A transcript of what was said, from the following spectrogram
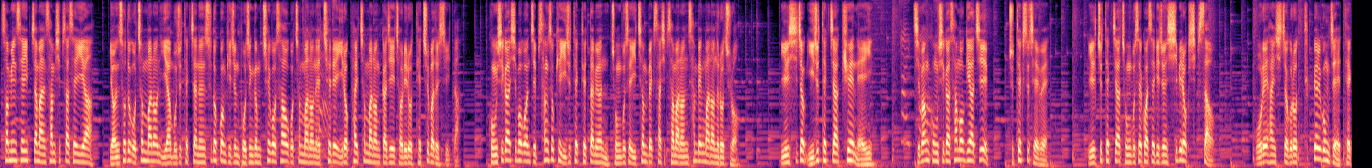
서민 세입자 만 34세 이하, 연소득 5천만원 이하 무주택자는 수도권 기준 보증금 최고 4억 5천만원에 최대 1억 8천만원까지 저리로 대출받을 수 있다. 공시가 10억 원 집 상속해 2주택 됐다면 종부세 2144만원 300만원으로 줄어. 일시적 2주택자 Q&A 지방 공시가 3억 이하 집, 주택수 제외. 1주택자 종부세 과세 기준 11억 14억. 올해 한시적으로 특별공제 혜택.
